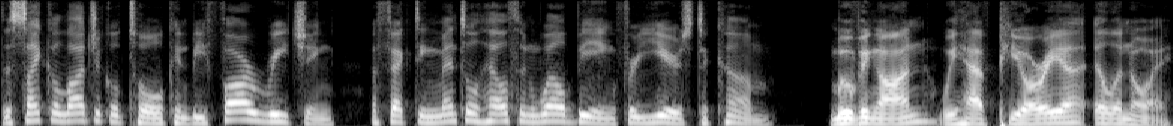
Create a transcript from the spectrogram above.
The psychological toll can be far reaching, affecting mental health and well being for years to come. Moving on, we have Peoria, Illinois.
